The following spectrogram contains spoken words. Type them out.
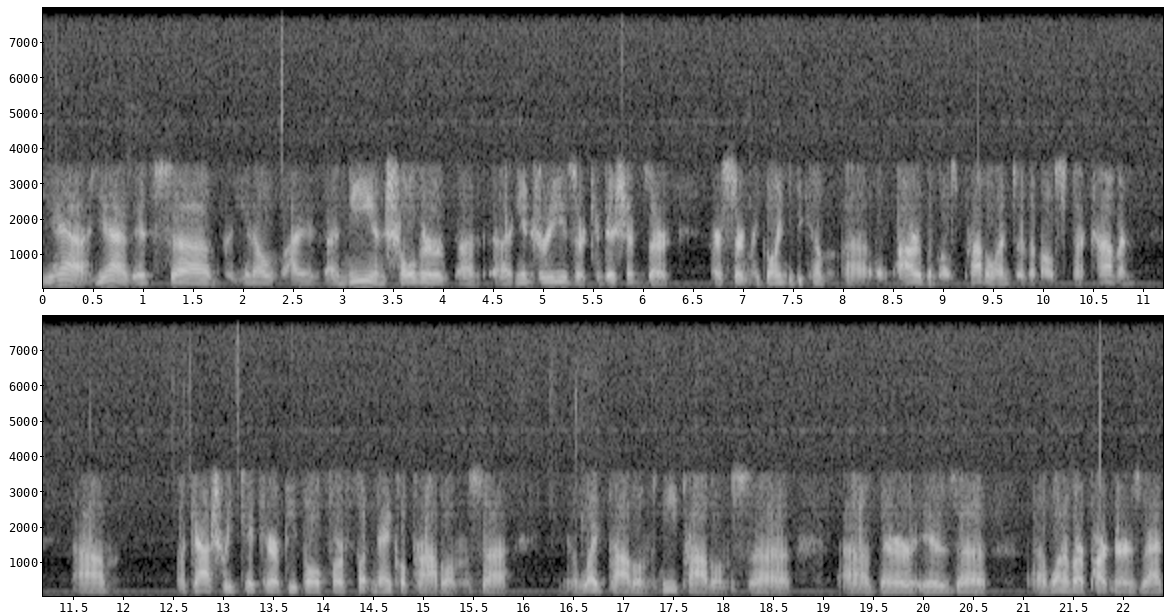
Yeah, yeah. It's, uh, you know, I, a knee and shoulder uh, uh, injuries or conditions are, are certainly going to become, uh, are the most prevalent or the most uh, common. Um, but gosh, we take care of people for foot and ankle problems, uh, you know, leg problems, knee problems. Uh, uh, there is uh, uh, one of our partners that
